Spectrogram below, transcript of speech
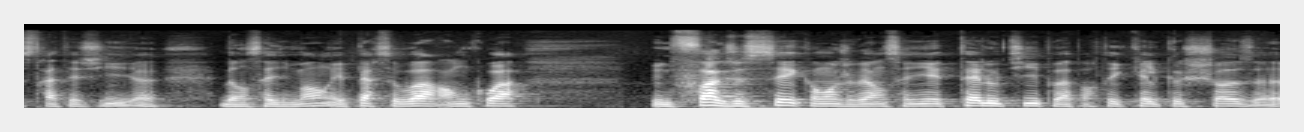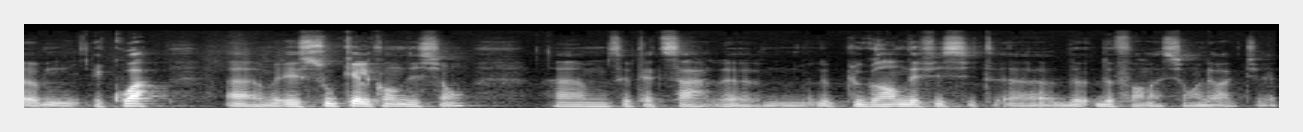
stratégie euh, d'enseignement et percevoir en quoi, une fois que je sais comment je vais enseigner, tel outil peut apporter quelque chose euh, et quoi, et sous quelles conditions. c'est peut-être ça le, plus grand déficit de formation à l'heure actuelle.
